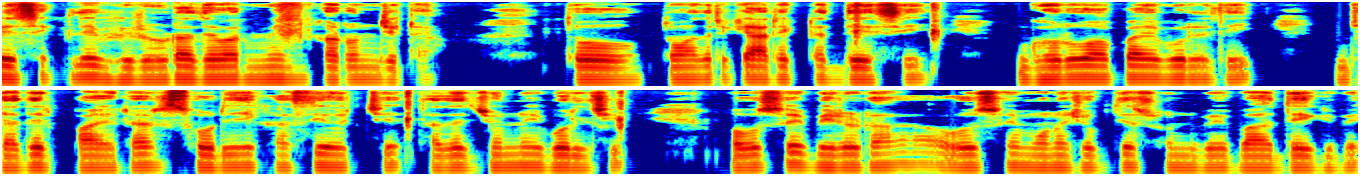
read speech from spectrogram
বেসিক্যালি ভিডিওটা দেওয়ার মেন কারণ যেটা। তো তোমাদেরকে আরেকটা দেশি ঘরোয়া উপায় বলে দিই, যাদের পায়রার সর্দি কাশি হচ্ছে তাদের জন্যই বলছি। অবশ্যই ভিডিওটা অবশ্যই মনোযোগ দিয়ে শুনবে বা দেখবে,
